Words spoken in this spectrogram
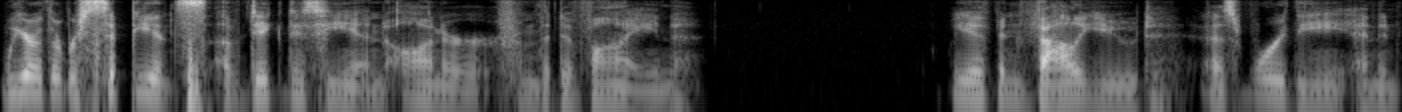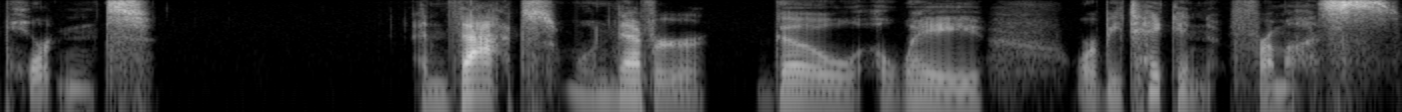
We are the recipients of dignity and honor from the divine. We have been valued as worthy and important. And that will never go away or be taken from us.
